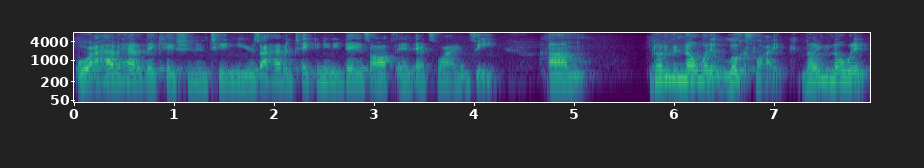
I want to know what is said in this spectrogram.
or I haven't had a vacation in 10 years. I haven't taken any days off in X, Y, and Z. Um, don't even know what it looks like. Don't even know what it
